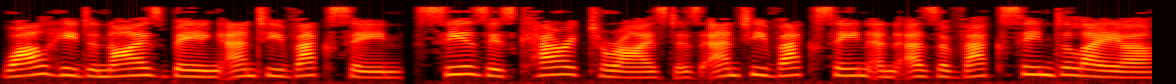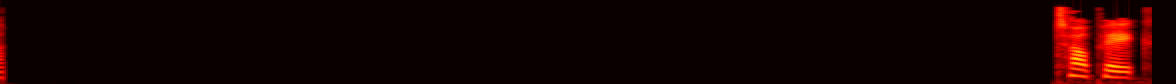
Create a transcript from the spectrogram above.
While he denies being anti-vaccine, Sears is characterized as anti-vaccine and as a vaccine delayer. Topic:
